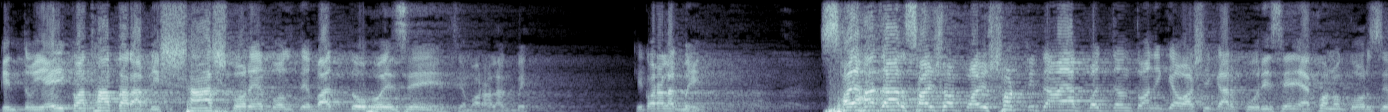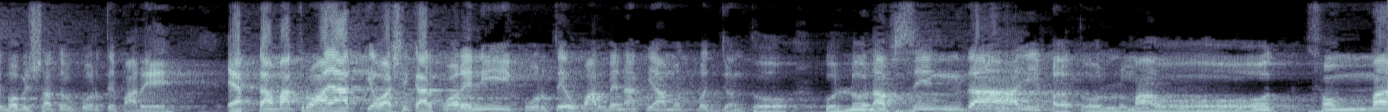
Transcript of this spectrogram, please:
কিন্তু এই কথা তারা বিশ্বাস করে বলতে বাধ্য হয়েছে যে মরা লাগবে। কি করা লাগবে? ছয় হাজার ছয়শো পঁয়ষট্টিটা আয়াত পর্যন্ত অনেকে অস্বীকার করেছে, এখনও করছে, ভবিষ্যতেও করতে পারে। একটা মাত্র আয়াত কেউ অস্বীকার করেনি, করতেও পারবে না কিয়ামত পর্যন্ত। কুল্লু নাফসিং যায়িকাতুল মাউত, সুম্মা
